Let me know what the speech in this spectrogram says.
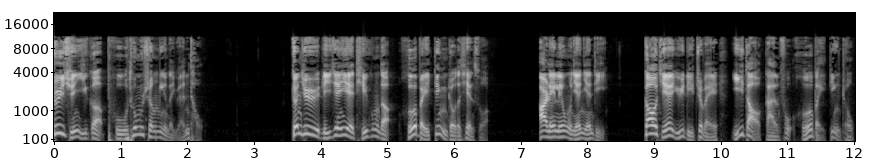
追寻一个普通生命的源头。根据李建业提供的河北定州的线索，二零零五年年底，高杰与李志伟一道赶赴河北定州，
